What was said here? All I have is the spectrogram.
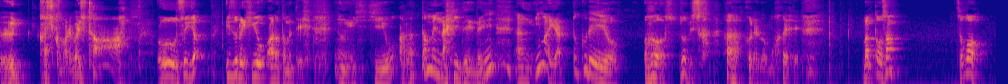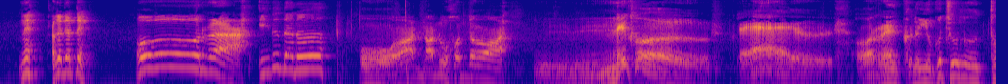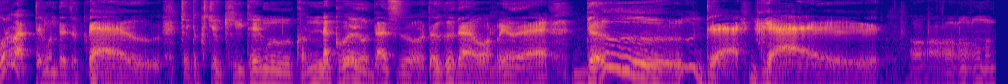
えーかしこまりました。おそれじゃ、いずれ日を改めて。うん、日を改めないでね。今やっとくれよ。ああ、そうですか。はあ、これどうも。番頭さん、そこ、ね、開けてやって。おーら、いるだろう。おー、なるほど。猫えー俺、この横丁のトラってもんだぞ。ちょいと口を聞いても、こんな声を出す男だ、俺は。どうだ、ガー。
